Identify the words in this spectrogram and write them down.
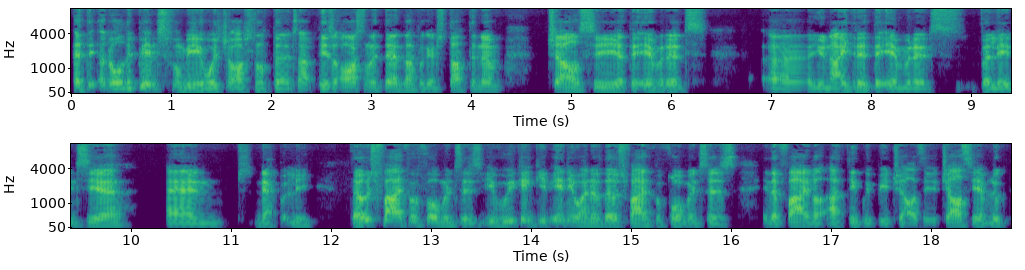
It, it all depends for me which Arsenal turns up. There's Arsenal that turns up against Tottenham, Chelsea at the Emirates, uh, United at the Emirates, Valencia, and Napoli. Those five performances, if we can give any one of those five performances in the final, I think we beat Chelsea. Chelsea have looked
